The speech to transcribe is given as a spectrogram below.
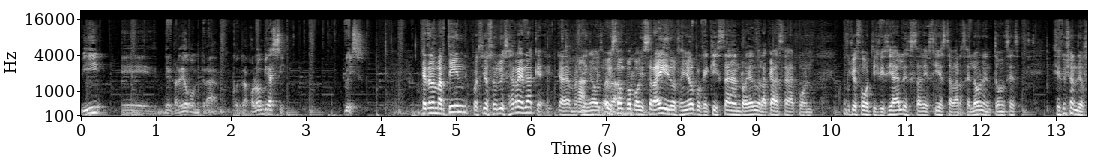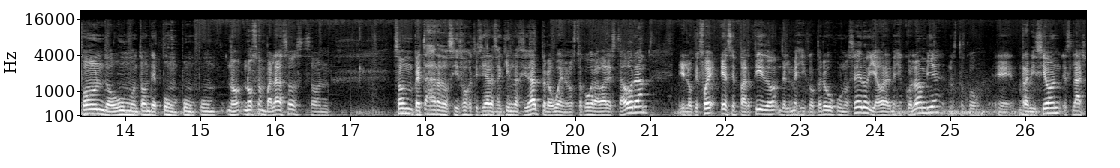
y eh, del partido contra, contra Colombia, sí. Luis. ¿Qué tal Martín? Pues yo soy Luis Herrera, que ya Martín Ah, hoy, está un poco distraído el señor porque aquí está enrollando la casa con muchos fuegos artificiales, está de fiesta Barcelona, entonces si escuchan de fondo un montón de pum, pum, pum, no, no son balazos, son, son petardos y fuegos artificiales aquí en la ciudad, pero bueno, nos tocó grabar esta hora. Y lo que fue ese partido del México-Perú 1-0 y ahora el México-Colombia, nos tocó eh, revisión slash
